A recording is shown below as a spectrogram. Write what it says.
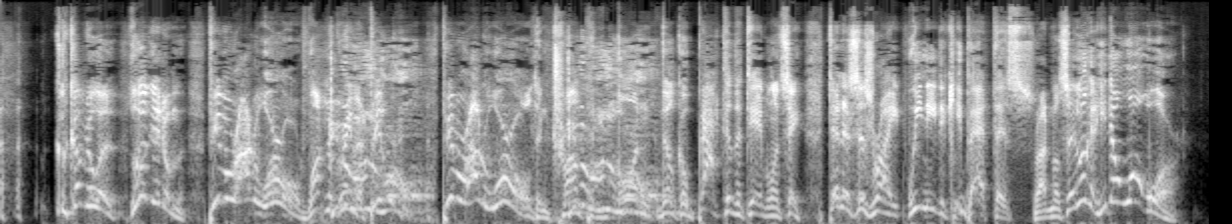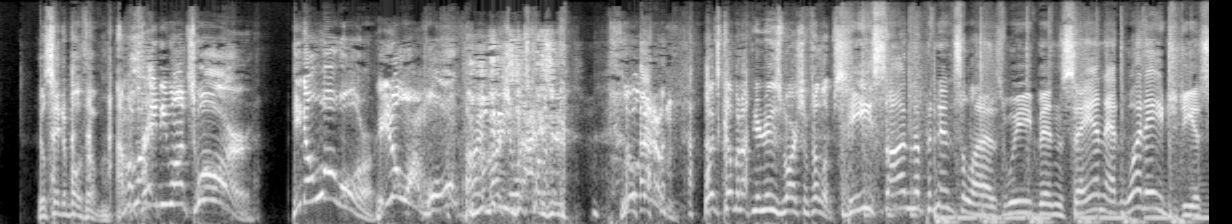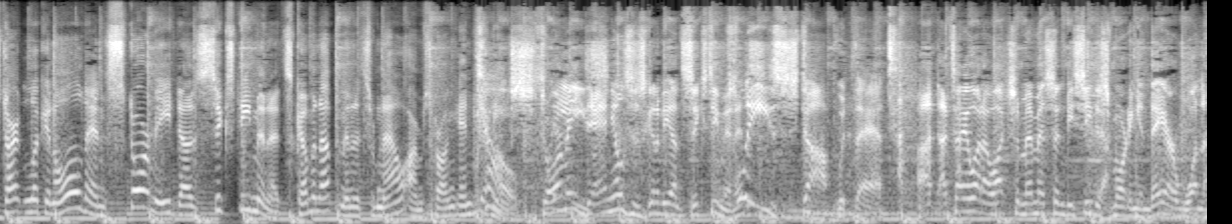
come to a look at them. People around the world want an agreement. People, people around the world. And Trump and Un, they'll go back to the table and say, Dennis is right. We need to keep at this. Rodman will say, "Look, at he don't want war." He'll say to both of them, I'm afraid he wants war. He don't want war. He don't want war. All right, Look at Marshall, what's coming, Look at him. what's coming up in your news, Marshall Phillips? Peace on the peninsula, as we've been saying. At what age do you start looking old? And Stormy does 60 Minutes. Coming up minutes from now, Armstrong and Getty. Oh, Stormy please. Daniels is going to be on 60 Minutes. Please stop with that. I, I tell you what, I watched some MSNBC this morning, and they are 100%,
